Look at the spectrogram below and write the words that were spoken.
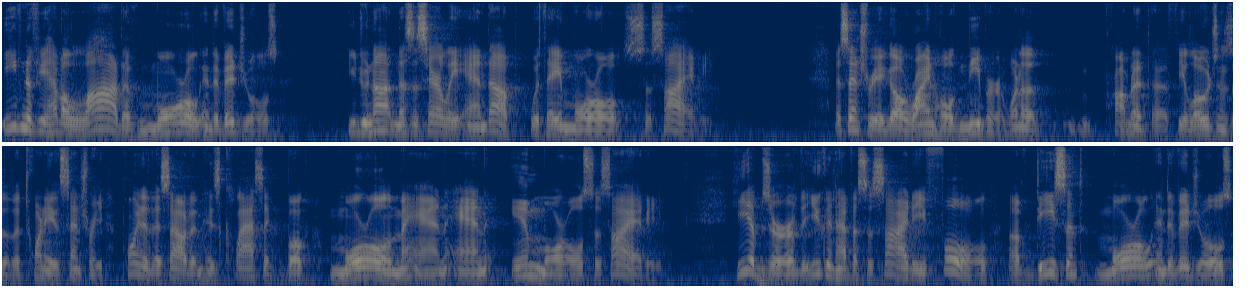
even if you have a lot of moral individuals, you do not necessarily end up with a moral society. A century ago, Reinhold Niebuhr, one of the prominent uh, theologians of the 20th century, pointed this out in his classic book, Moral Man and Immoral Society. He observed that you can have a society full of decent, moral individuals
